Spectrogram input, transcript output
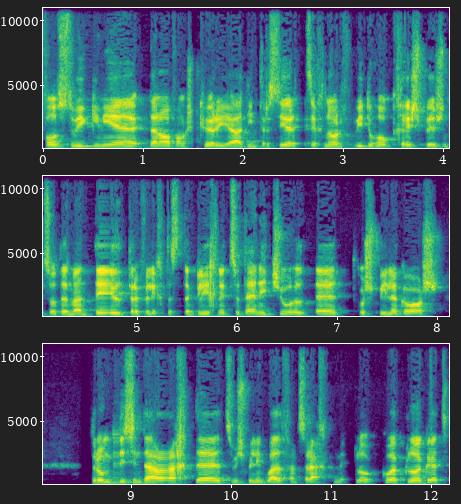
falls du irgendwie dann anfängst zu hören, ja, die interessiert sich nur, wie du Hockey spielst und so, dann wenn die Eltern vielleicht das dann gleich nicht zu denen in die Schule äh, spielen gehst. Darum, die sind auch recht, äh, zum Beispiel in Guelph haben sie recht gut geschaut.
